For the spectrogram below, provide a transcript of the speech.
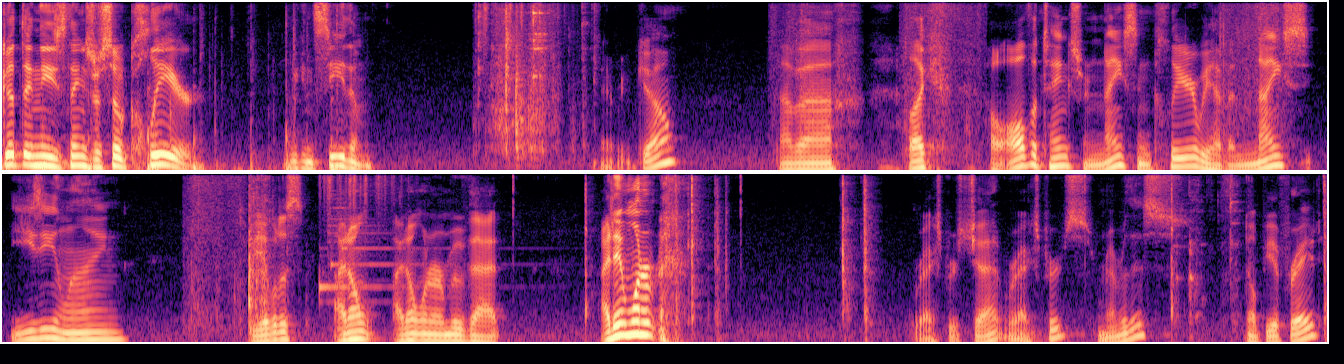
Good thing these things are so clear. We can see them. There we go. Have a, like how all the tanks are nice and clear. We have a nice, easy line to be able to. I don't. I don't want to remove that. I didn't want to. We're experts, chat. We're experts. Remember this. Don't be afraid.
